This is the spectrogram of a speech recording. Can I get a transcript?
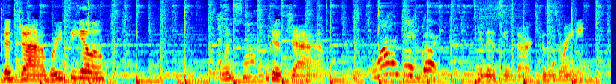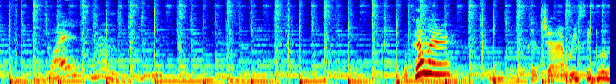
Good job. Where you see yellow? That's What- a. Good job. Why is it dark? It is getting dark because it's raining. Why hmm. What color? Good job. Where you see blue?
